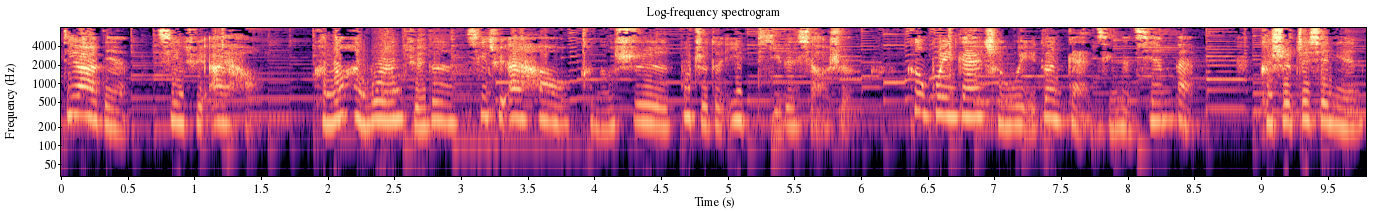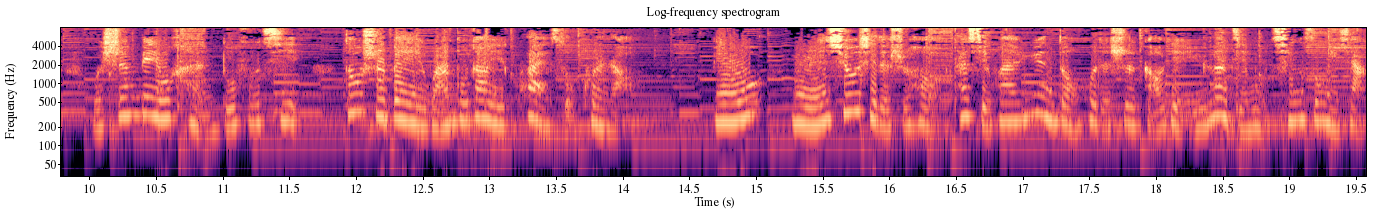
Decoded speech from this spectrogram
第二点，兴趣爱好。可能很多人觉得兴趣爱好可能是不值得一提的小事，更不应该成为一段感情的牵绊。可是这些年，我身边有很多夫妻都是被玩不到一块所困扰。比如，女人休息的时候，她喜欢运动或者是搞点娱乐节目轻松一下，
